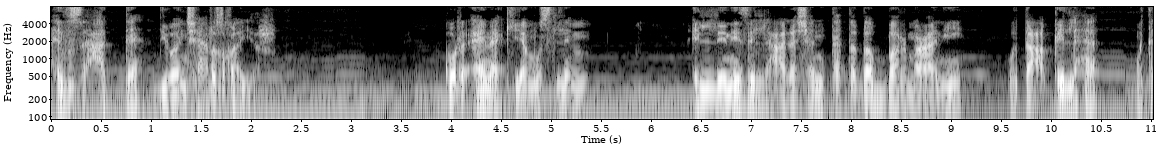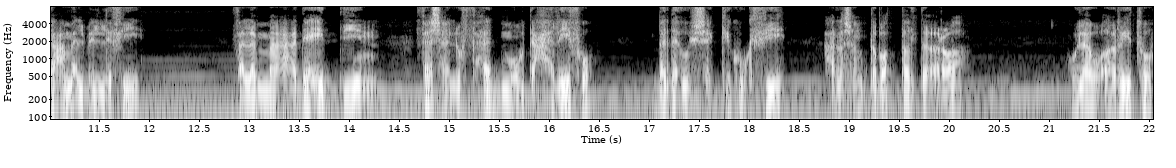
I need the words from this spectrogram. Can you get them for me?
حفظ حتى ديوان شعر صغير. قرآنك يا مسلم اللي نزل علشان تتدبر معانيه وتعقلها وتعمل باللي فيه. فلما أعداء الدين فشلوا في هدمه وتحريفه بدأوا يشككوك فيه علشان تبطل تقراه. ولو قريته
